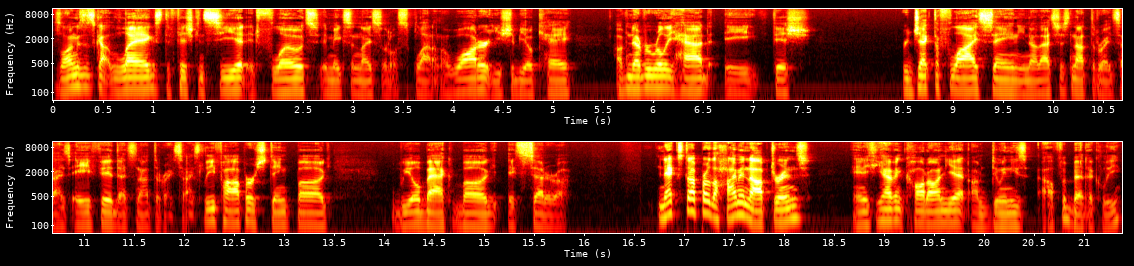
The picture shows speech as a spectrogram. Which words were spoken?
As long as it's got legs, the fish can see it, it floats, it makes a nice little splat on the water, you should be okay. I've never really had a fish reject the fly saying, you know, that's just not the right size aphid, that's not the right size leafhopper, stink bug, wheelback bug, etc. Next up are the hymenopterans, and if you haven't caught on yet, I'm doing these alphabetically.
